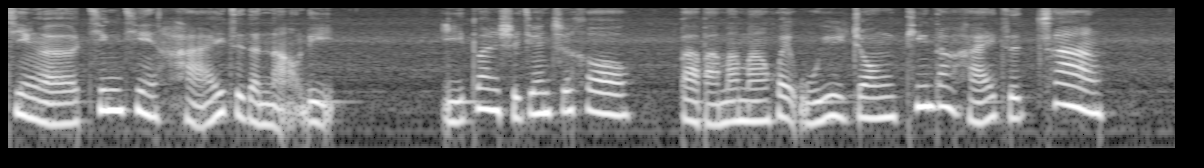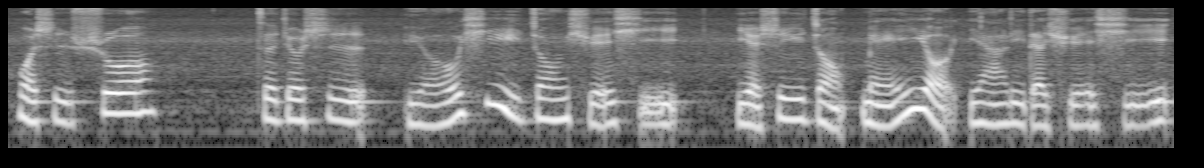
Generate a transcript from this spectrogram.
进而精进孩子的脑力。一段时间之后，爸爸妈妈会无意中听到孩子唱，或是说，这就是游戏中学习，也是一种没有压力的学习。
